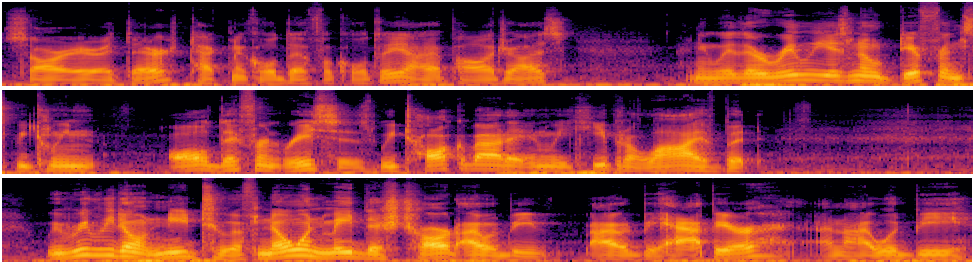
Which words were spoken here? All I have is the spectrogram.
Sorry right there, technical difficulty. I apologize. Anyway, there really is no difference between all different races. We talk about it and we keep it alive, but we really don't need to. If no one made this chart, I would be I would be happier and I would be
